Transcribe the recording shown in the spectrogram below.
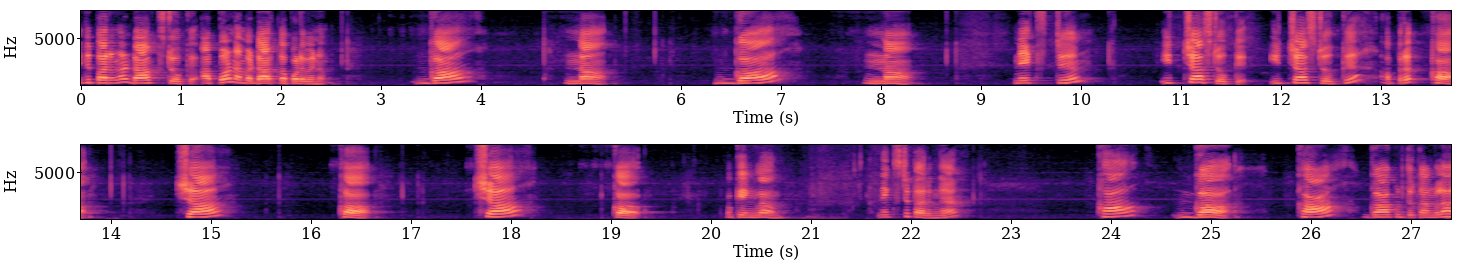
இது பாருங்கள் டார்க் ஸ்டோக்கு அப்போ நம்ம டார்க்காக போட வேணும். கா நா. கா நா. நெக்ஸ்ட்டு இச்சா ஸ்டோக்கு இச்சா ஸ்டோக்கு அப்புறம் கா. சா கா. சா கா. ஓகேங்களா? நெக்ஸ்ட்டு பாருங்கள் கா கா. கா கா கொடுத்துருக்காங்களா?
